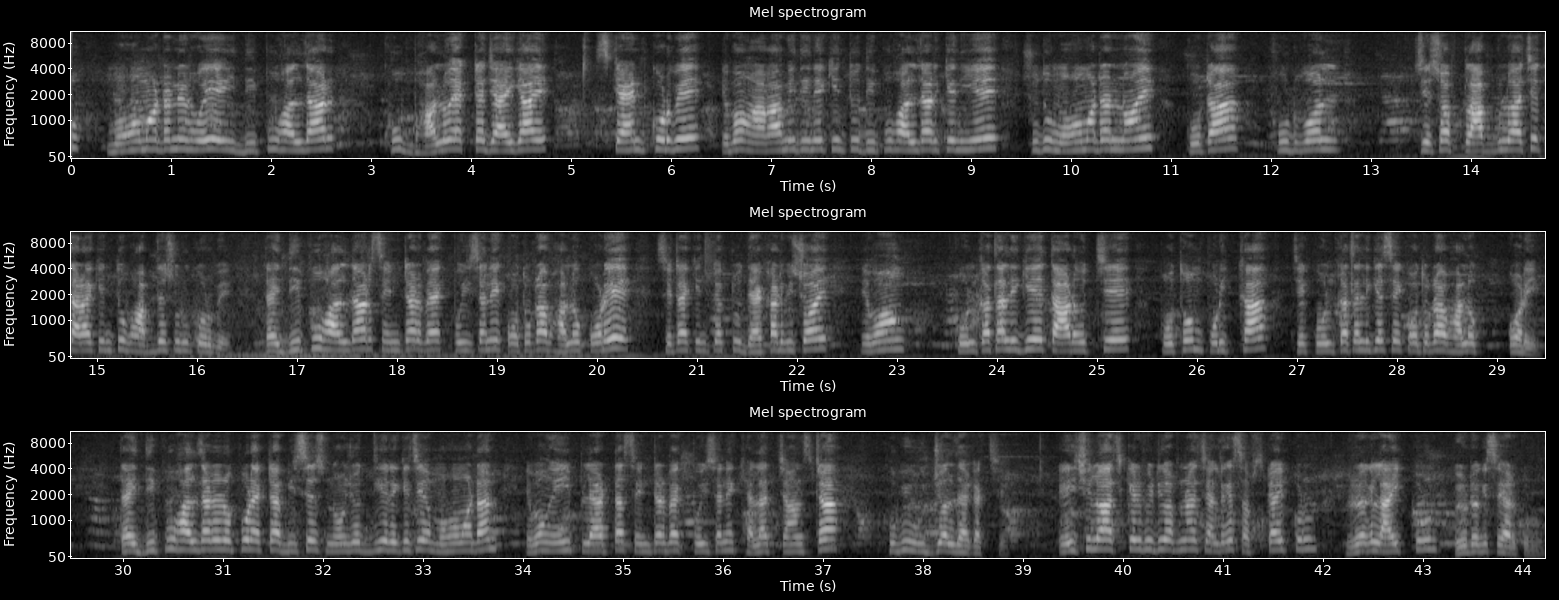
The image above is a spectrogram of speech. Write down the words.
মোহামেডানের হয়ে এই দীপু হালদার খুব ভালো একটা জায়গায় স্ট্যান্ড করবে এবং আগামী দিনে কিন্তু দীপু হালদারকে নিয়ে শুধু মোহামেডান নয়, গোটা ফুটবল যেসব ক্লাবগুলো আছে তারা কিন্তু ভাবতে শুরু করবে। তাই দীপু হালদার সেন্টার ব্যাক পজিশানে কতটা ভালো করে সেটা কিন্তু একটু দেখার বিষয় এবং কলকাতা লিগে তার হচ্ছে প্রথম পরীক্ষা যে কলকাতা লিগে সে কতটা ভালো করে। তাই দীপু হালদারের ওপর একটা বিশেষ নজর দিয়ে রেখেছে মোহামডান এবং এই প্লেয়ারটা সেন্টার ব্যাক পজিশানে খেলার চান্সটা খুবই উজ্জ্বল দেখাচ্ছে। এই ছিল আজকের ভিডিও। আপনারা চ্যানেলটাকে সাবস্ক্রাইব করুন, ভিডিওটাকে লাইক করুন, ভিডিওটাকে শেয়ার করুন।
